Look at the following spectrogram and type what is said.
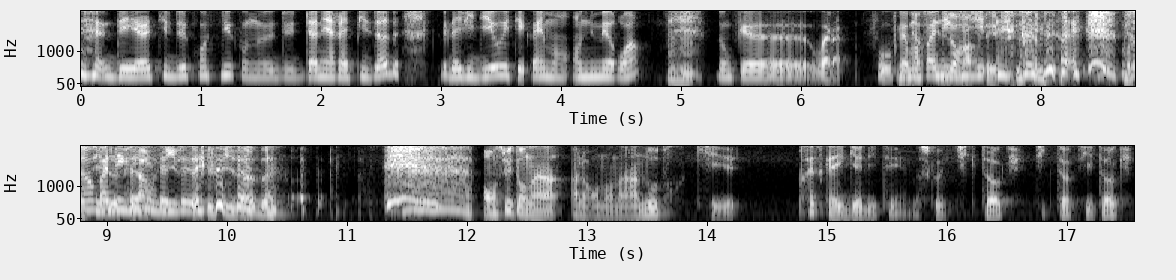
des euh, types de contenus qu'on a- du dernier épisode que la vidéo était quand même en, en numéro 1. Mhm. Donc euh, voilà, faut vraiment Merci de pas négliger. rappeler. vraiment pas de négliger faire vivre cette- cet épisode. Ensuite, on a, alors on en a un autre qui est presque à égalité parce que TikTok, TikTok, TikTok,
